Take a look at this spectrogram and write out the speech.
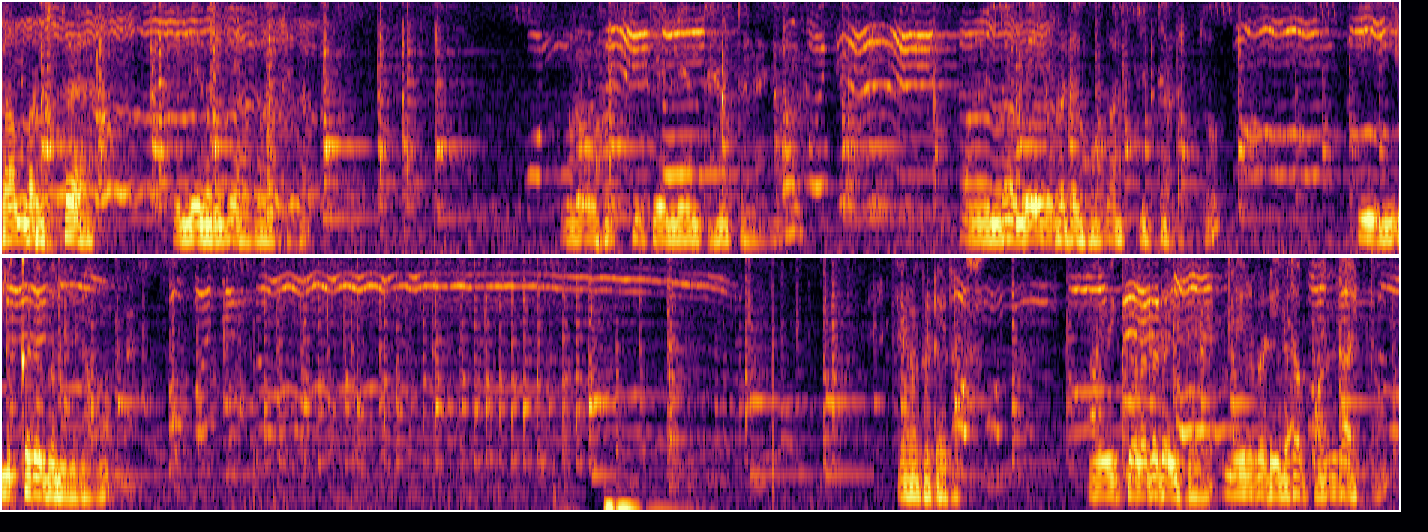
ಡಾಮ್ ರಸ್ತೆ ಇಲ್ಲಿವರೆಗೆ ಬಂತು ಈಗ. ನಾವು ಹತ್ತಿದ್ದು ಅಂತ ಹೇಳ್ತೇನೆ ಈಗ. ಅಲ್ಲಿಂದ ಮೇಲುಗಡೆ ಹೋಗಿ ಹತ್ತಿದ್ದಾಗಿತ್ತು. ಈಗ ಇಲ್ಲಿ ಕಡೆ ಬಂದ್ವಿ ನಾವು. ಕೆಳಗಡೆ ನಾವು ನಾವೀಗ ಕೆಳಗಡೆ ಇದ್ದೇವೆ. ಮೇಲುಗಡೆಯಿಂದ ಬಂದಾಯಿತು.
